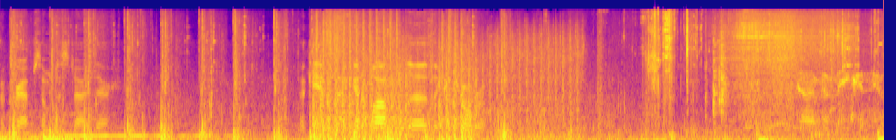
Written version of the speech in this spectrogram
Oh crap, someone just died there. Okay, I'm, I'm gonna bomb uh, the control room. Time to make a new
